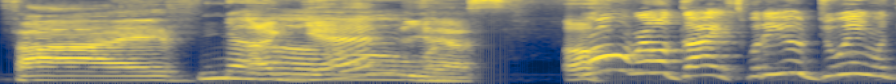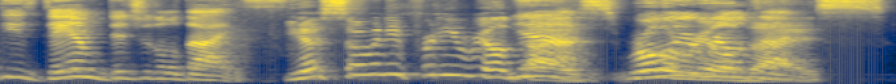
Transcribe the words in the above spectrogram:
Five. no. Again? Yes. Oh. Roll real dice. What are you doing with these damn digital dice? You have so many pretty real Yeah, dice. Roll, roll a your real, real dice.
